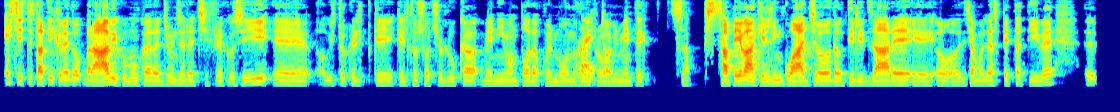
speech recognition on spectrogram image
E siete stati, credo, bravi comunque a raggiungere cifre così. Eh, ho visto che il, che, che il, tuo socio Luca veniva un po' da quel mondo, quindi probabilmente sapeva anche il linguaggio da utilizzare e, o diciamo le aspettative. Eh,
